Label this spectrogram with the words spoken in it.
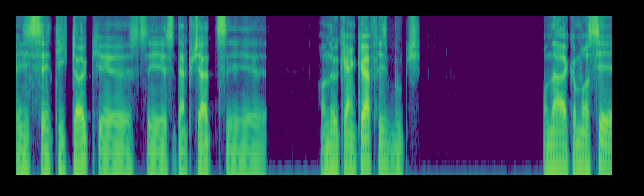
Et c'est TikTok, euh, c'est Snapchat, c'est En aucun cas Facebook. On a commencé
